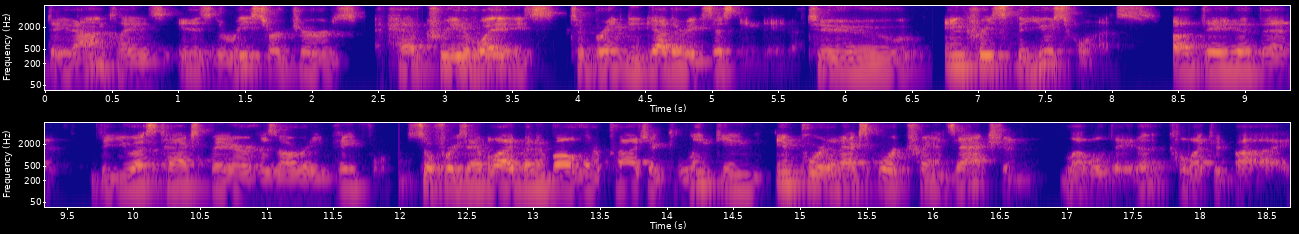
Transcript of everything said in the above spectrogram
data enclaves is the researchers have creative ways to bring together existing data to increase the usefulness of data that the US taxpayer has already paid for. So, for example, I've been involved in a project linking import and export transaction level data collected by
